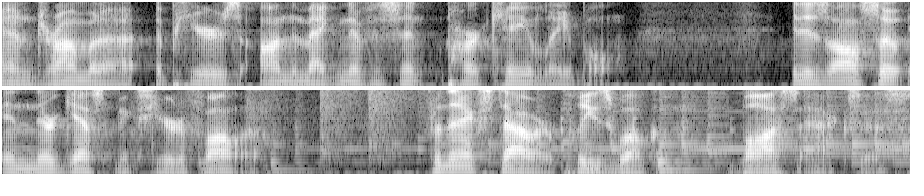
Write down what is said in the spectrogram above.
Andromeda appears on the magnificent Parquet label. It is also in their guest mix here to follow. For the next hour, please welcome Boss Axis.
